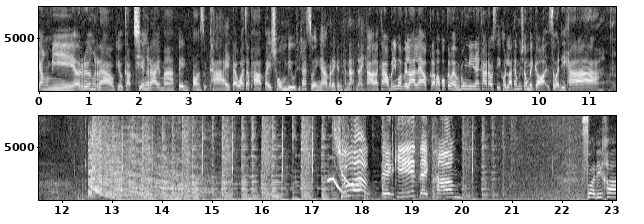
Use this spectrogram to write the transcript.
ยังมีเรื่องราวเกี่ยวกับเชียงรายมาเป็นตอนสุดท้าย แต่ว่าจะพาไปชมวิวทิวทัศน์สวยงามอะไรกันขนาดไหนเอาละค่ะวันนี้หมดเวลาแล้วกลับมาพบกันใหม่วันพรุ่งนี้นะคะ เราสีคนลาท่านผู้ชมไปก่อน สวัสดีค่ะ สวัสดีค่ะ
